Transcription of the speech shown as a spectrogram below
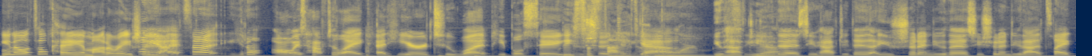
You know, it's okay in moderation. Well, yeah, it's not. You don't always have to like adhere to what people say These you should. societal do. Yeah, norms. you have to Yeah. do this. You have to do that. You shouldn't do this. You shouldn't do that. It's like,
